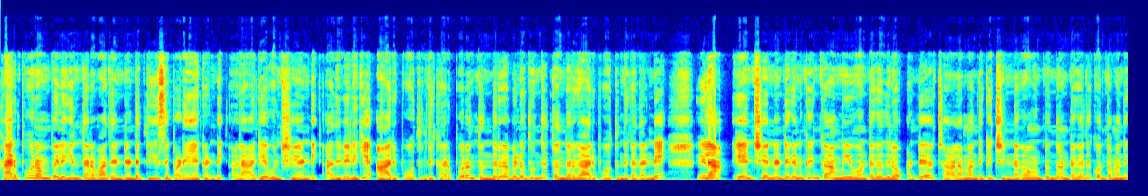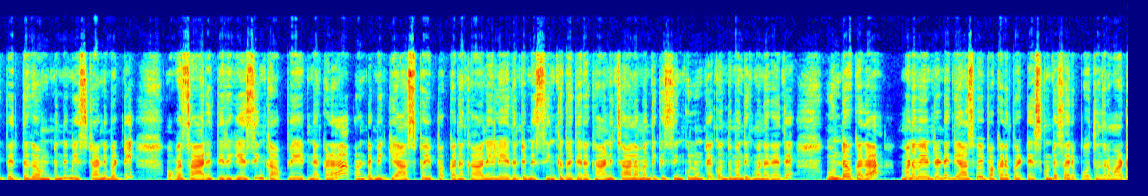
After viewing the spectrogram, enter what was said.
కర్పూరం వెలిగిన తర్వాత ఏంటంటే తీసి పడేయకండి. అలాగే ఉంచేయండి. అది వెలిగి ఆరిపోతుంది. కర్పూరం తొందరగా వెలుగుతుంది తొందరగా ఆరిపోతుంది కదండి. ఇలా ఏం చేయండి అంటే కనుక ఇంకా మీ వంటగదిలో అంటే చాలామందికి చిన్నగా ఉంటుంది వంటగది కొంతమందికి పెద్దగా ఉంటుంది. మీ ఇష్టాన్ని బట్టి ఒకసారి తిరిగేసి ఇంకా ప్లేట్ని అక్కడ అంటే మీ గ్యాస్ పొయ్యి పక్కన కానీ లేదంటే మీ సింక్ దగ్గర కానీ చాలామందికి సింకులు ఉంటాయి. కొంతమందికి మనకైతే ఉండవు కదా. మనం ఏంటంటే గ్యాస్ పొయ్యి పక్కన పెట్టేసుకుంటే సరిపోతుంది అనమాట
